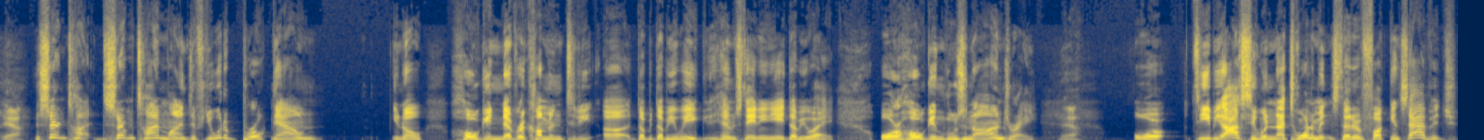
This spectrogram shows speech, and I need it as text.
Yeah. There's certain time, certain timelines. If you would have broke down, you know, Hogan never coming to the uh, WWE, him staying in the AWA, or Hogan losing to Andre, Yeah. or DiBiase winning that tournament instead of fucking Savage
